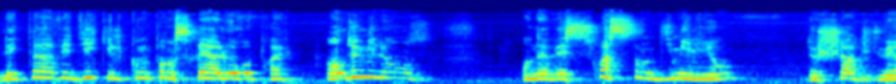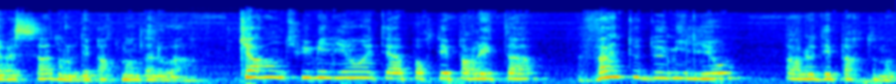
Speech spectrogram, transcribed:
l'État avait dit qu'il compenserait à l'euro près. En 2011, on avait 70 millions de charges du RSA dans le département de la Loire. 48 millions étaient apportés par l'État, 22 millions par le département.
